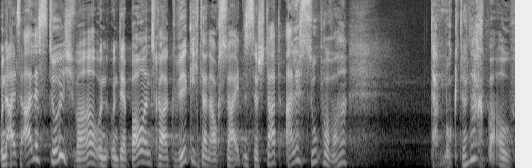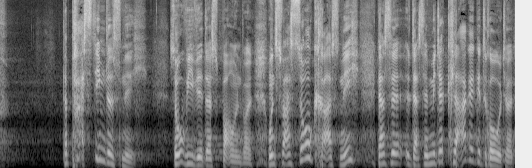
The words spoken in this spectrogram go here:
Und als alles durch war und, und der Bauantrag wirklich dann auch seitens der Stadt alles super war, da muckt der Nachbar auf. Da passt ihm das nicht so wie wir das bauen wollen. Und zwar so krass nicht, dass er, dass er mit der Klage gedroht hat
